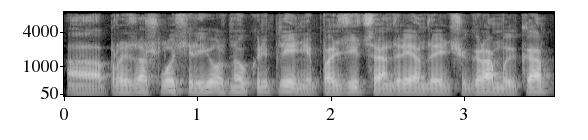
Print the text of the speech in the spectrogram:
э, произошло серьезное укрепление позиции Андрея Андреевича Громыка,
